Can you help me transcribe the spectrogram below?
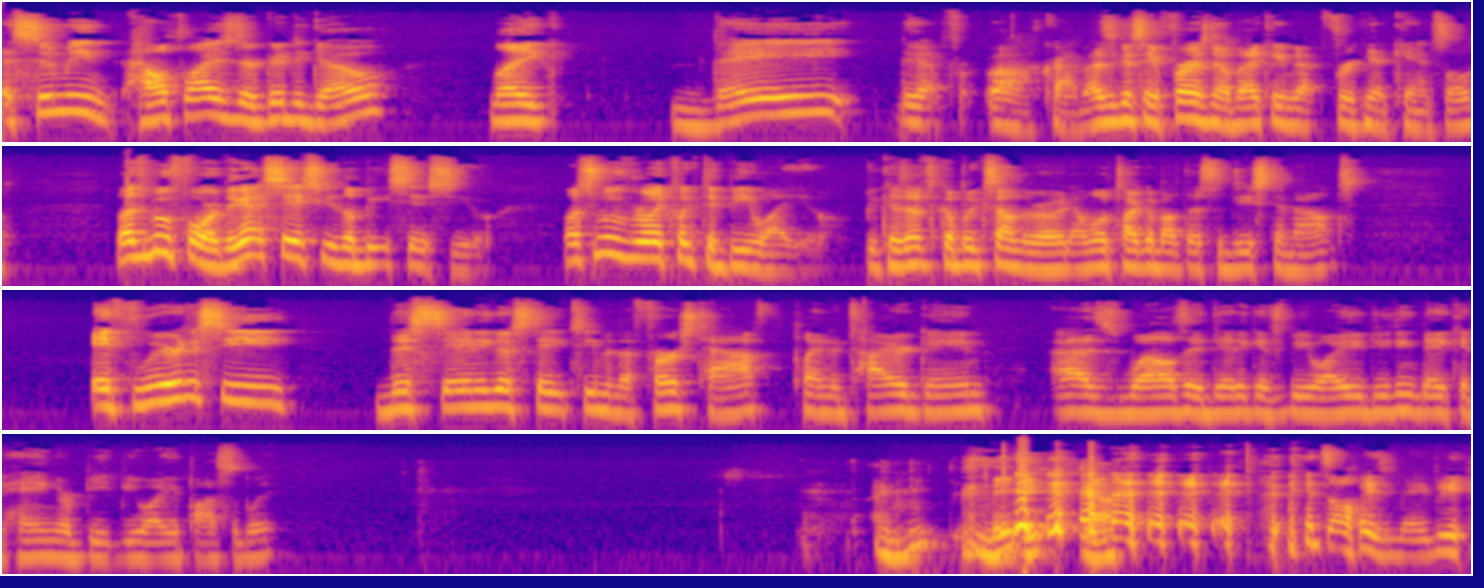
assuming health wise they're good to go. Like, they they got oh crap. I was gonna say Fresno, but I think got freaking got canceled. Let's move forward. They got CSU. They'll beat CSU. Let's move really quick to BYU because that's a couple weeks on the road, and we'll talk about this a decent amount. If we were to see this San Diego State team in the first half play an entire game as well as they did against BYU, do you think they could hang or beat BYU possibly? I mean, maybe. Yeah. it's always maybe.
